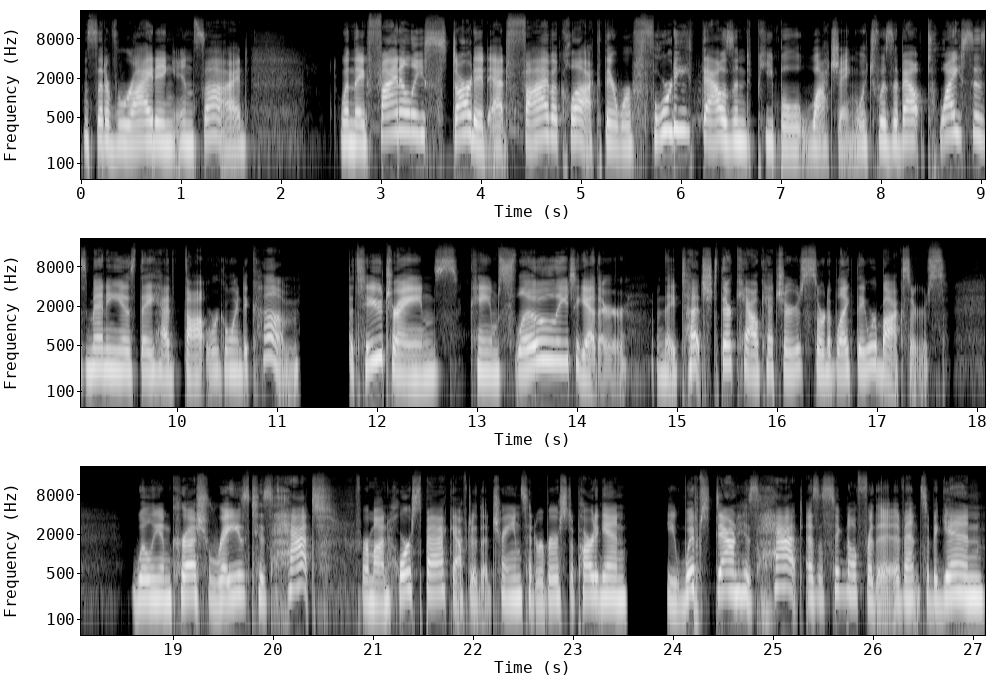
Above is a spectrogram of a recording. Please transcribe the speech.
instead of riding inside. When they finally started at five o'clock, there were 40,000 people watching, which was about twice as many as they had thought were going to come. The two trains came slowly together, and they touched their cow catchers, sort of like they were boxers. William Crush raised his hat from on horseback after the trains had reversed apart again. He whipped down his hat as a signal for the event to begin.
